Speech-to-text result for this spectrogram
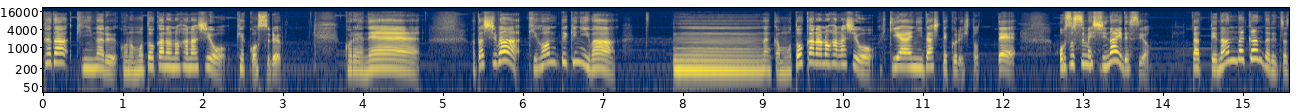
ただ気になるこの元カノの話を結構する。これね私は基本的にはうーんなんか元カノの話を引き合いに出してくる人っておすすめしないですよ。だってなんだかんだで付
